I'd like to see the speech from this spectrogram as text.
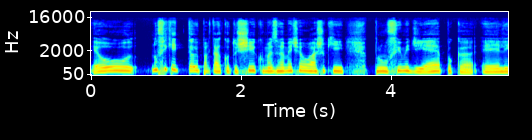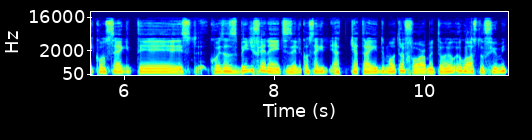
eu não fiquei tão impactado quanto o Chico, mas realmente eu acho que para um filme de época ele consegue ter coisas bem diferentes, ele consegue te atrair de uma outra forma. Então eu, eu gosto do filme,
